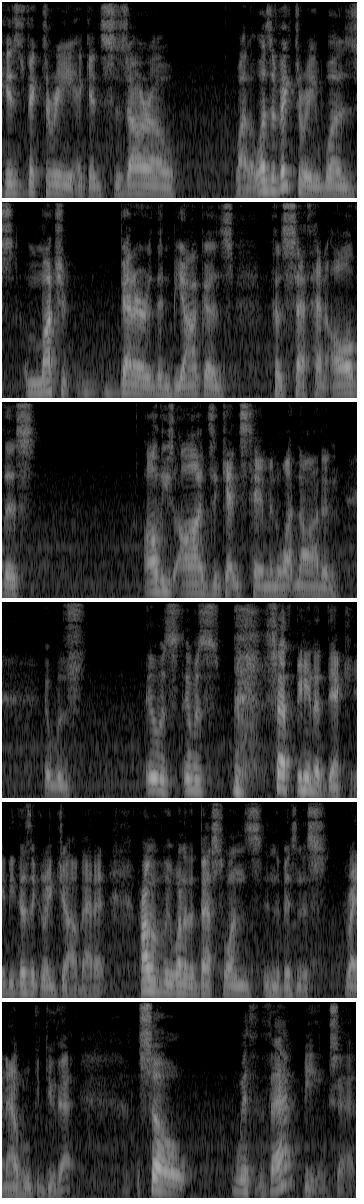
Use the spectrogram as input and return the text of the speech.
his victory against Cesaro, while it was a victory, was much better than Bianca's because Seth had all this, all these odds against him and whatnot, and it was, it was, it was Seth being a dick, and he does a great job at it. Probably one of the best ones in the business right now who could do that. So, with that being said,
